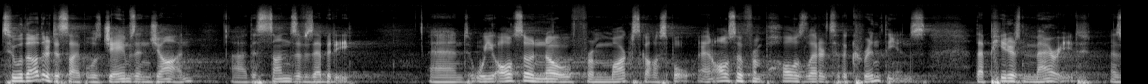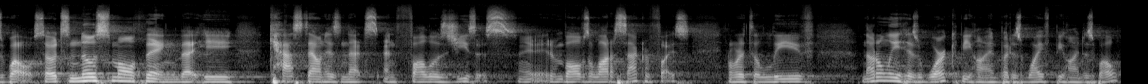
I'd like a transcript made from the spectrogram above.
two of the other disciples, James and John, uh, the sons of Zebedee. And we also know from Mark's gospel and also from Paul's letter to the Corinthians that Peter's married as well. So it's no small thing that he casts down his nets and follows Jesus. It involves a lot of sacrifice in order to leave not only his work behind, but his wife behind as well.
